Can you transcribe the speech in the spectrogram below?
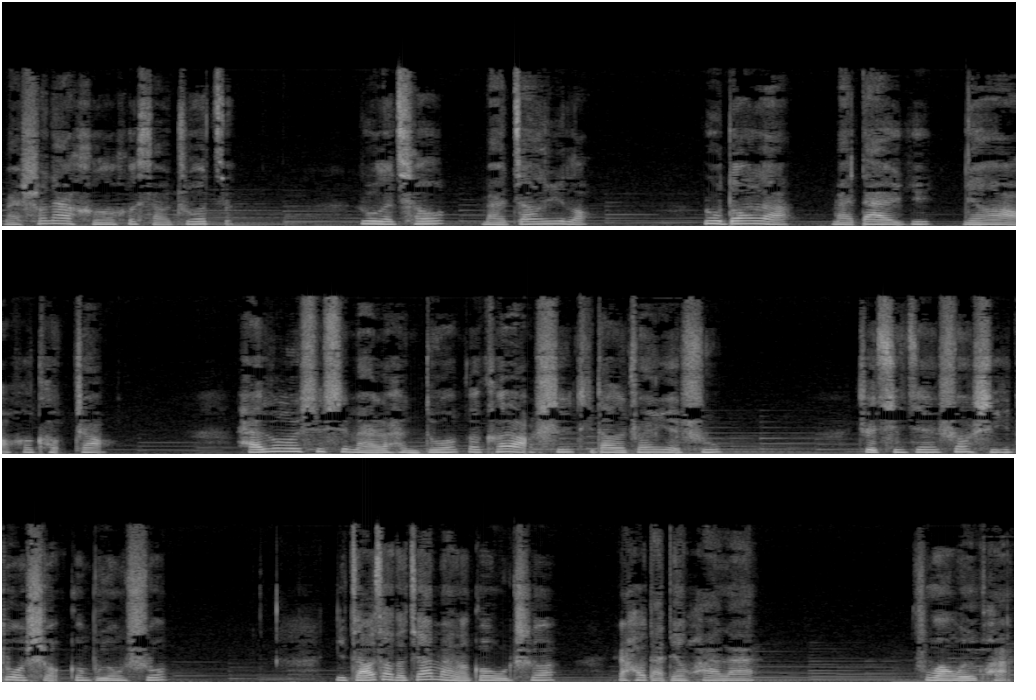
买收纳盒和小桌子；入了秋，买脏衣篓。入冬了，买大衣、棉袄和口罩，还陆陆续续买了很多各科老师提到的专业书。这期间双十一剁手，更不用说。你早早的加满了购物车，然后打电话来，付完尾款，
